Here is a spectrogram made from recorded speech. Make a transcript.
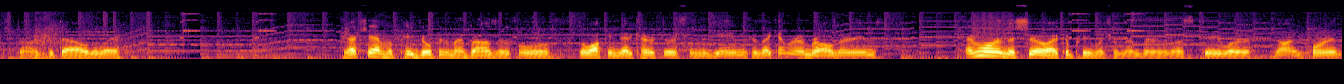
Just uh, get that out of the way. I actually have a page open in my browser full of the Walking Dead characters from the game because I can't remember all their names. Everyone in the show I could pretty much remember unless they were not important.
